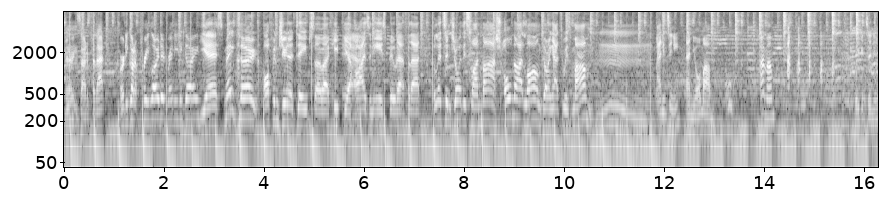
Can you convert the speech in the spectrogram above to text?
very excited for that. Already got it preloaded, ready to go. Yes, me too. Off Anjunadeep, so uh, keep your eyes and ears peeled out for that. But let's enjoy this one. Marsh, all night long, going out to his mum Mm, and continue. and your mum. Hi, mum. We continue.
